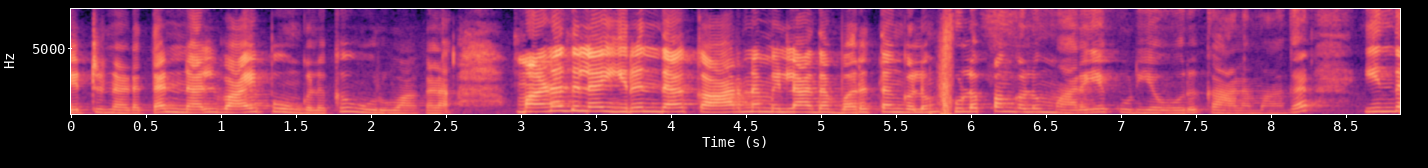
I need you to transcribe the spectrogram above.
ஏற்று நடத்த நல்வாய்ப்பு உங்களுக்கு உருவாகலாம். மனதில் இருந்த காரணமில்லாத வருத்தங்களும் குழப்பங்களும் மறையக்கூடிய ஒரு காலமாக இந்த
